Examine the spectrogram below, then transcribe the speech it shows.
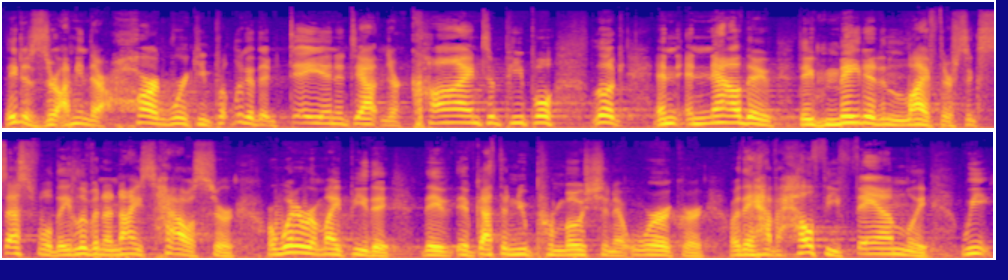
They deserve, I mean, they're hardworking, but look at their day in and day out, and they're kind to people. Look, and, and now they've, they've made it in life. They're successful. They live in a nice house or, or whatever it might be. They, they've, they've got the new promotion at work or, or they have a healthy family. We,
